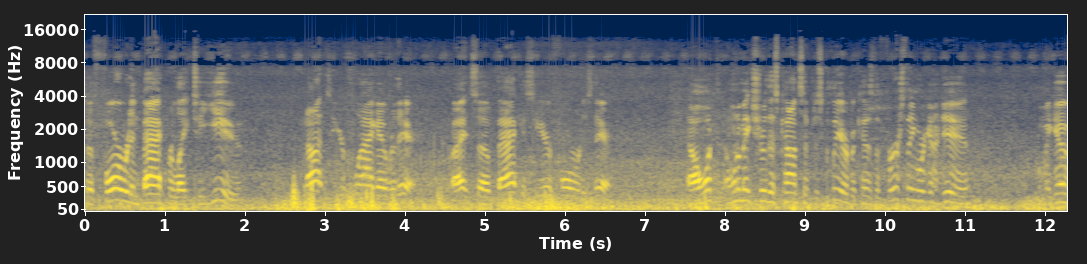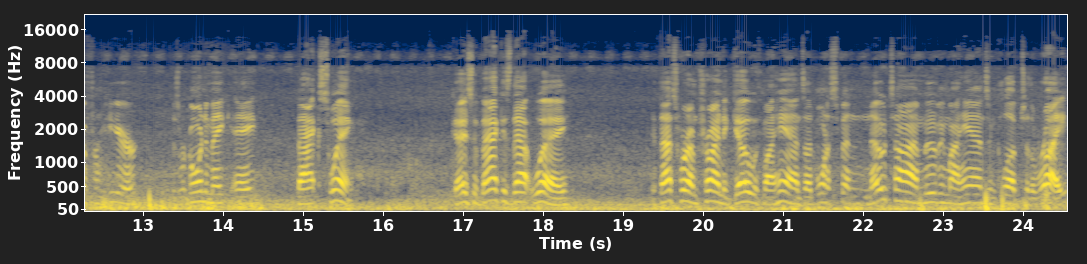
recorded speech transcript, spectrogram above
So forward and back relate to you, not to your flag over there, right? So back is here, forward is there. Now I want, to, I want to make sure this concept is clear because the first thing we're going to do when we go from here is we're going to make a back swing. Okay, so back is that way. If that's where I'm trying to go with my hands, I'd want to spend no time moving my hands and club to the right.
